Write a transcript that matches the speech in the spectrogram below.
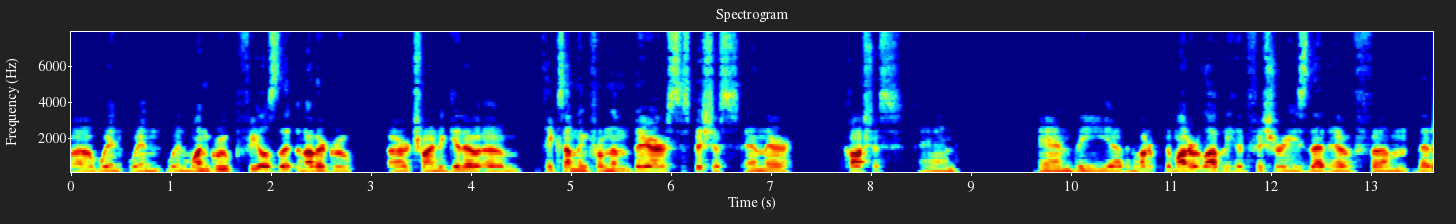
uh, when when when one group feels that another group are trying to get a um, take something from them, they are suspicious and they're cautious. And and the uh, the, the, moderate livelihood fisheries that have um, that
